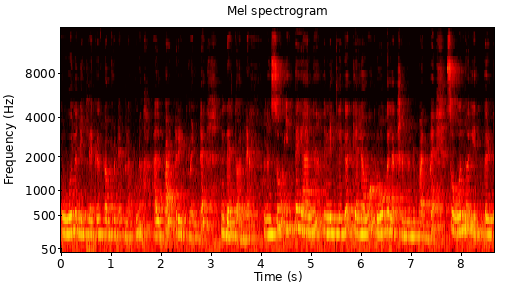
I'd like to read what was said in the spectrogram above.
ಹೋಲು ನಿಕ್ಲೆಗೆ ಕಂಫರ್ಟೇಬಲ್ ಹಾಕೊಂಡು ಅಲ್ಪ ಟ್ರೀಟ್ಮೆಂಟ್ ದೆತ್ತೊಂಡೆ ಸೊ ಇತ್ತ ಯಾನ ನಿಕ್ಲೆಗೆ ಕೆಲವು ರೋಗ ಲಕ್ಷಣವನ್ನು ಪನ್ಪೆ. ಸೊ ಒಂದು ಇತ್ತಂಡ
